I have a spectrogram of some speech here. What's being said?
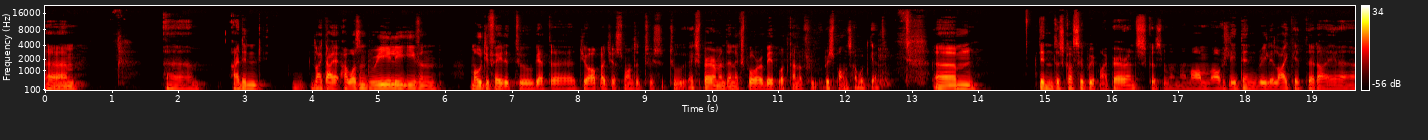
Um, um, I didn't like I, I wasn't really even motivated to get the job. I just wanted to to experiment and explore a bit what kind of response I would get. Um, didn't discuss it with my parents because my, my mom obviously didn't really like it that I uh,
